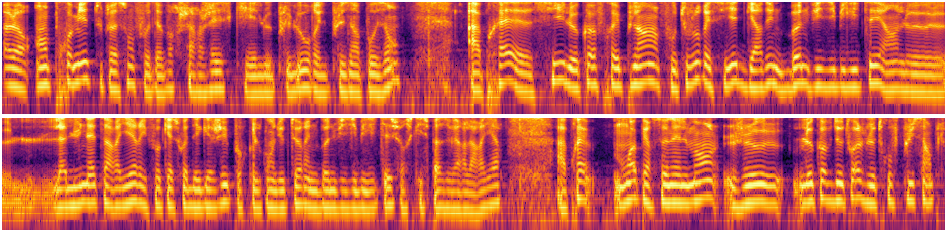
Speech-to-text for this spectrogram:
Alors, en premier, de toute façon, il faut d'abord charger ce qui est le plus lourd et le plus imposant. Après, si le coffre est plein, faut toujours essayer de garder une bonne visibilité. Hein. Le, la lunette arrière, il faut qu'elle soit dégagée pour que le conducteur ait une bonne visibilité sur ce qui se passe vers l'arrière. Après, moi personnellement, je le coffre de toit, je le trouve plus simple.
